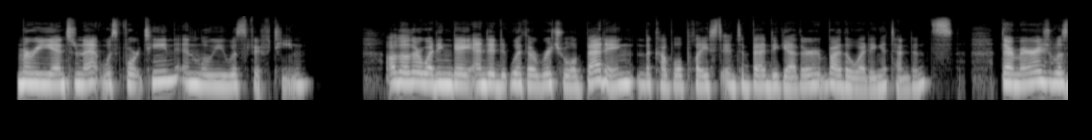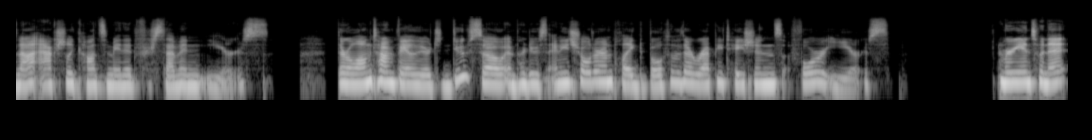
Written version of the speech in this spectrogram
Marie Antoinette was 14 and Louis was 15. Although their wedding day ended with a ritual bedding, the couple placed into bed together by the wedding attendants, their marriage was not actually consummated for seven years. Their long-time failure to do so and produce any children plagued both of their reputations for years. Marie Antoinette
